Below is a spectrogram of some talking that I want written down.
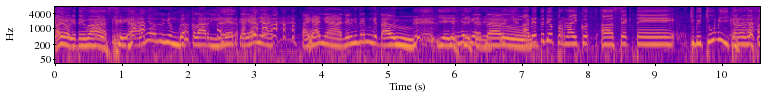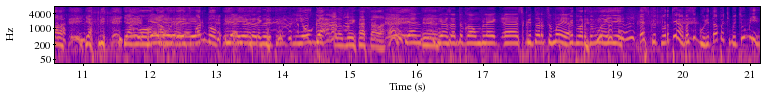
Ayo kita bahas. Kayaknya nyembah klarinet kayaknya. Kayaknya. Jadi kita kan nggak tahu. Iya iya. Kita kan nggak iya. tahu. Ada tuh dia pernah ikut uh, sekte cumi-cumi kalau nggak salah. yang yang mau Iya, iya, kabur iya, dari iya. SpongeBob. Iya, iya, benar, sekte cumi-cumi yoga kalau gue nggak salah. yang yang satu komplek eh, Squidward semua ya? Squidward semua iya. Eh Squidwardnya apa sih? Gurita apa cumi-cumi?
